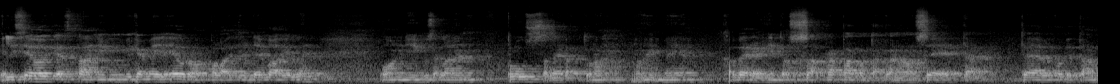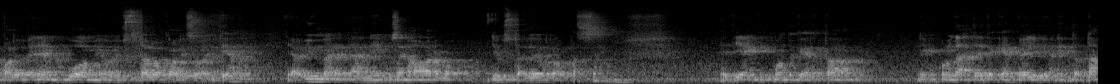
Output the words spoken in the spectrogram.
Eli se oikeastaan, niin kuin mikä meille eurooppalaisille devaille on niin kuin sellainen plussa verrattuna noihin meidän kavereihin tuossa Rapakon takana on se, että täällä otetaan paljon enemmän huomioon just sitä lokalisointia ja ymmärretään niin kuin sen arvo just täällä Euroopassa. Et jenkit monta kertaa, niin kun lähtee tekemään peliä, niin tota,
